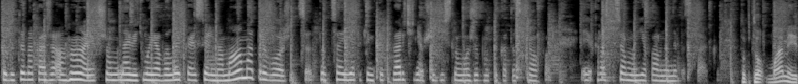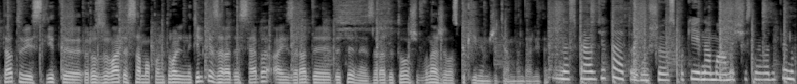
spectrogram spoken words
то дитина каже: ага, якщо навіть моя велика і сильна мама тривожиться, то це є таким підтвердженням, що дійсно може бути катастрофа. І якраз в цьому є певна небезпека. Тобто мамі і татові слід е, розвивати самоконтроль не тільки заради себе, а й заради дитини, заради того, щоб вона жила спокійним життям надалі. Так Насправді так, тому що спокійна мама, щаслива дитина.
